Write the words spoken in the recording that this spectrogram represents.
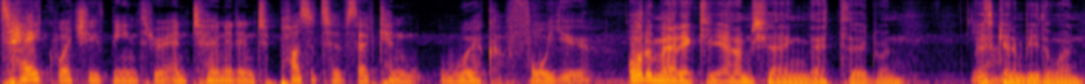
take what you've been through and turn it into positives that can work for you. Automatically, I'm saying that third one is going to be the one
